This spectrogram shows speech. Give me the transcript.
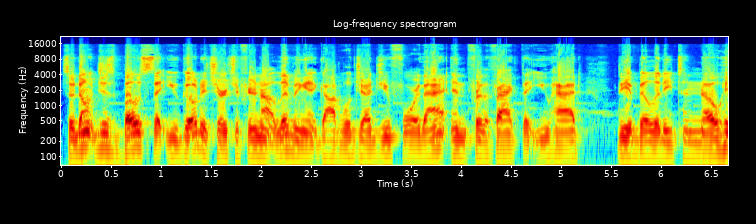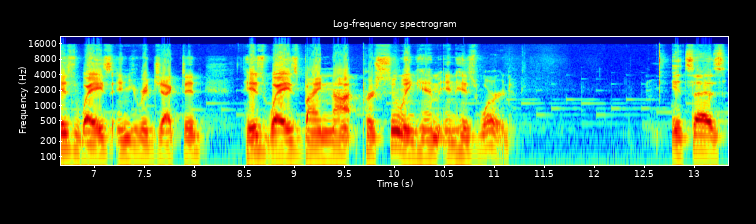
So don't just boast that you go to church if you're not living it. God will judge you for that and for the fact that you had the ability to know his ways and you rejected his ways by not pursuing him in his word. It says,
